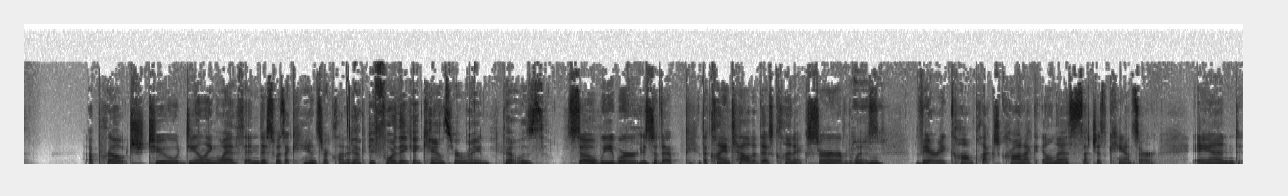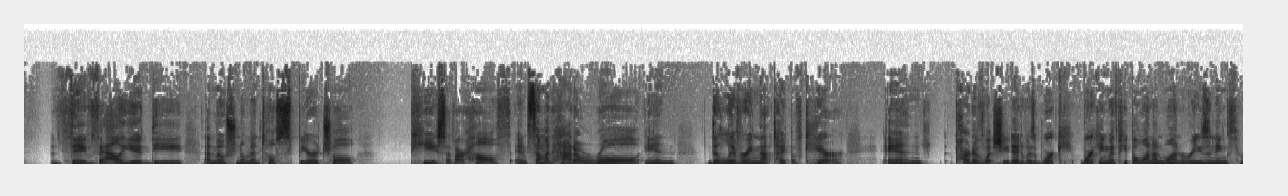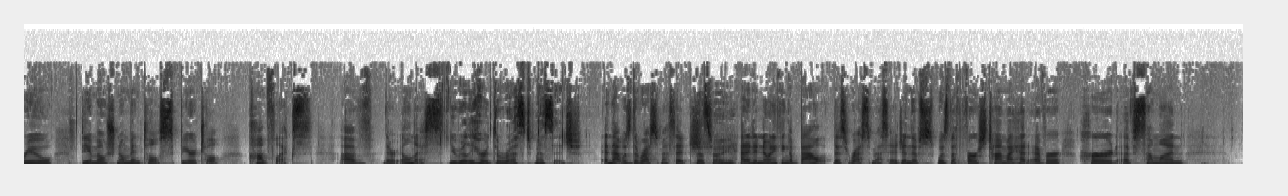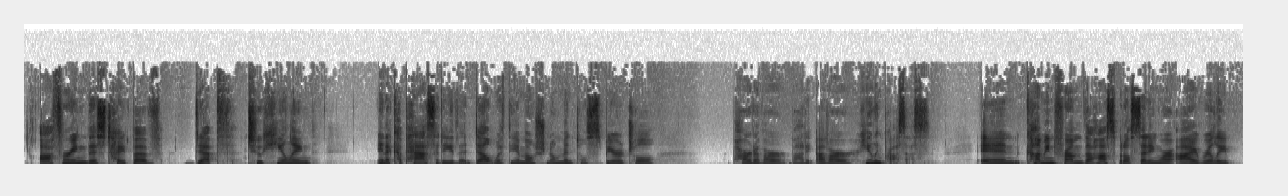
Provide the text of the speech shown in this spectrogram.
approach to dealing with? And this was a cancer clinic. Yeah, before they get cancer, right? That was. So we were, mm-hmm. so the, the clientele that this clinic served was mm-hmm. very complex chronic illness, such as cancer. And they valued the emotional, mental, spiritual piece of our health. And someone had a role in delivering that type of care. And part of what she did was work working with people one on one, reasoning through the emotional, mental, spiritual conflicts of their illness. You really heard the rest message. And that was the rest message. That's right. And I didn't know anything about this rest message. And this was the first time I had ever heard of someone offering this type of depth to healing in a capacity that dealt with the emotional, mental, spiritual part of our body, of our healing process. And coming from the hospital setting where I really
